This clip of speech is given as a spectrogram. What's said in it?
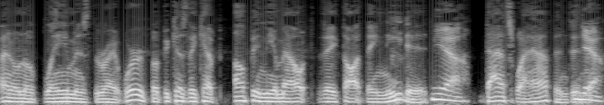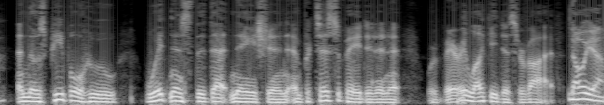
I don't know if blame is the right word, but because they kept upping the amount they thought they needed, Yeah. that's what happened. And, Yeah. And those people who witnessed the detonation and participated in it were very lucky to survive. Oh yeah,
